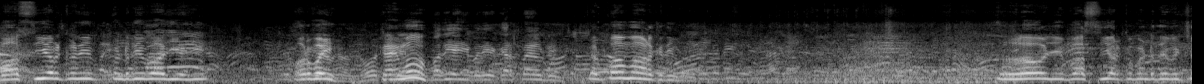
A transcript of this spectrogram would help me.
ਬਾਸੀ ਅਰਕ ਦੀ ਪਿੰਡ ਦੀ ਬਾਜੀ ਹੈ ਜੀ। ਹੋਰ ਬਾਈ ਕੈਮੋ ਵਧੀਆ ਜੀ ਵਧੀਆ ਕਿਰਪਾ ਤੁਹਾਡੀ। ਕਿਰਪਾ ਮਾਲਕ ਦੀ। ਲਓ ਜੀ ਬਾਸੀ ਅਰਕ ਪਿੰਡ ਦੇ ਵਿੱਚ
